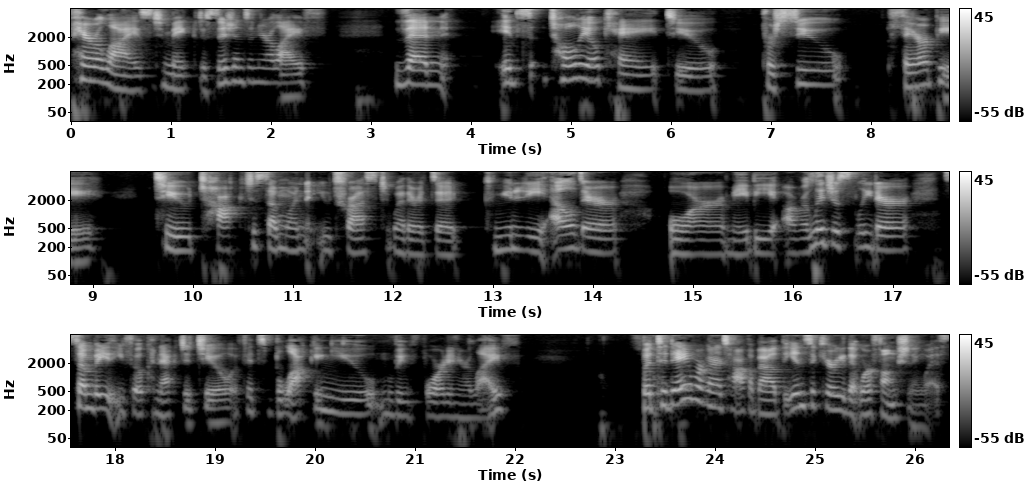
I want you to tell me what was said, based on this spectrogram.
paralyzed to make decisions in your life, then it's totally okay to pursue therapy, to talk to someone that you trust, whether it's a community elder or maybe a religious leader, somebody that you feel connected to, if it's blocking you moving forward in your life. But today we're going to talk about the insecurity that we're functioning with,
